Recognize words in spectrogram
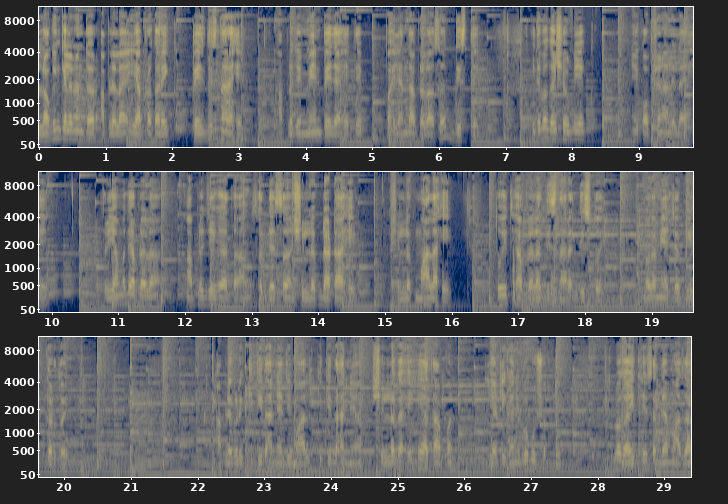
लॉग इन केल्यानंतर आपल्याला या प्रकारे एक पेज दिसणार आहे. आपलं जे मेन पेज आहे ते पहिल्यांदा आपल्याला असं दिसते इथे बघा शेवटी एक एक ऑप्शन आलेलं आहे. तर यामध्ये आपल्याला आपलं जे काय आता सध्याचा शिल्लक डाटा आहे शिल्लक माल आहे तो इथे आपल्याला दिसणार दिसतोय. बघा मी याच्यावर क्लिक करतोय. आपल्याकडे किती धान्याची माल किती धान्य शिल्लक आहे हे आता आपण या ठिकाणी बघू शकतो. तर बघा इथे सध्या माझा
